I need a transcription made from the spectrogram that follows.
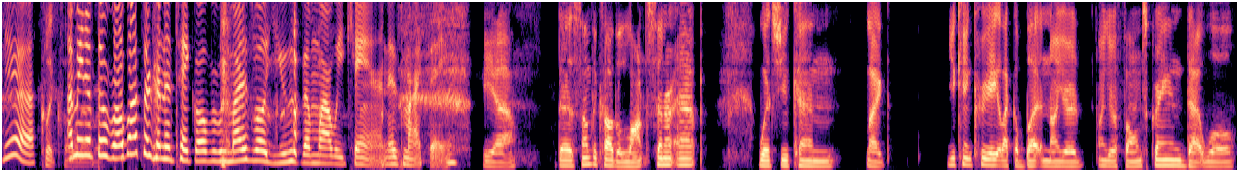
Yeah. clicks or I mean, if the robots are going to take over, we might as well use them while we can, is my thing. Yeah. There's something called the Launch Center app, which you can like you can create like a button on your on your phone screen that will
